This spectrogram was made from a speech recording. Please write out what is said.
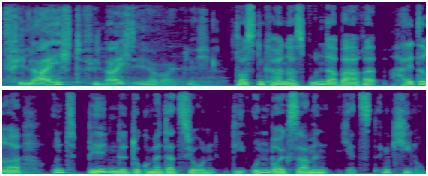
vielleicht, vielleicht eher weiblich. Thorsten Körners wunderbare, heitere und bildende Dokumentation Die Unbeugsamen jetzt im Kino.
